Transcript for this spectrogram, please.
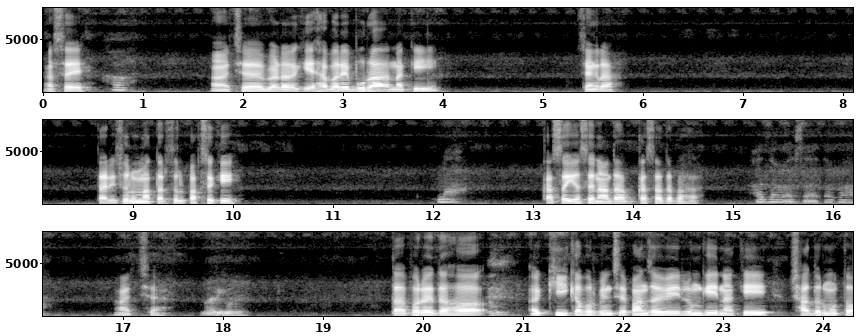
আছে? আচ্ছা বেড়ার কি একেবারে বুড়া নাকি চ্যাংরা? তারি চুল মাথার চুল পাকছে কি? না। কাঁচাই আছে না আদা কাঁচা আদা পাহা? আচ্ছা। তারপরে দেখ কি কাপড় পিনছে? পাঞ্জাবি লুঙ্গি নাকি সাধুর মতো?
